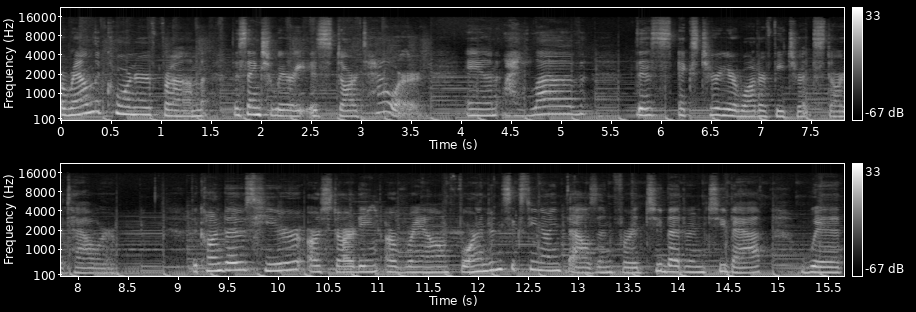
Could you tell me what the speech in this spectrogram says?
Around the corner from the Sanctuary is Star Tower, and I love this exterior water feature at Star Tower. The condos here are starting around 469,000 for a two bedroom, two bath with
